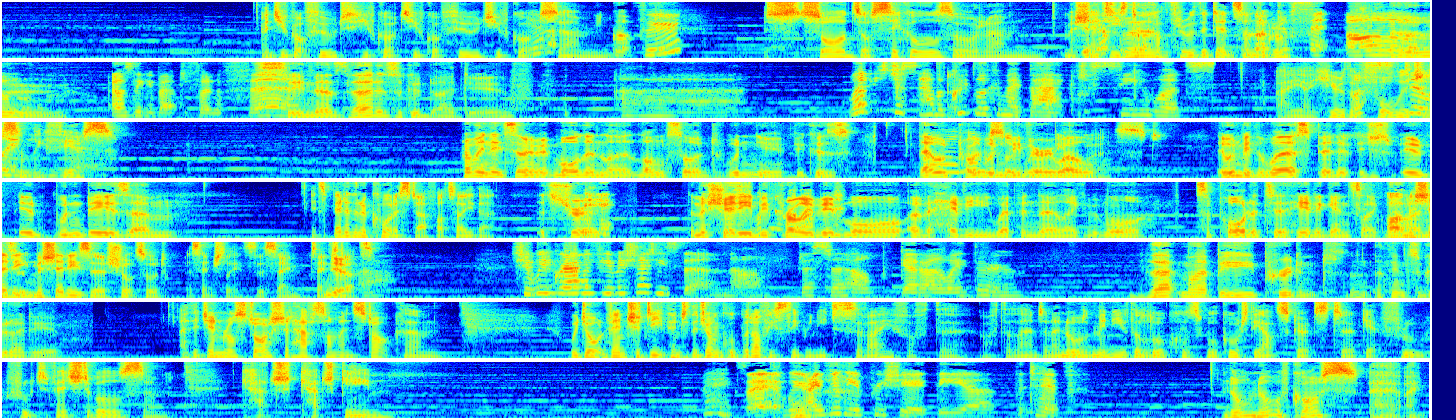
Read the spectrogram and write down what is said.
And you've got food. You've got you've got food. You've got um got food. s- swords or sickles or um machetes to well- cut through the dense We've undergrowth. defe- oh, oh. I was thinking about defend a fence. See, now that is a good idea. Uh, let me just have a quick look at my bag, just see what's. I, I hear the foliage is something fierce. Probably need something a bit more than lo- longsword, wouldn't you? Because that would Oh, probably wouldn't be very the well. worst. It wouldn't be the worst, but it, it just it, it wouldn't be as um. It's better than a quarter staff, I'll tell you that. It's true. The machete would be probably a bit more of a heavy weapon though, like a bit more supported to hit against like. Oh, machete. and- Machete's a short sword, essentially. It's the same same Yeah. stats. Should we grab a few machetes then, um, just to help get our way through? That might be prudent. I think it's a good idea. Uh, the general store should have some in stock. Um, we don't venture deep into the jungle, but obviously we need to survive off the off the land. And I know many of the locals will go to the outskirts to get fruit, fruit, vegetables, um, catch catch game. Thanks. I we, Oh. I really appreciate the uh, the tip. No, no, of course. Uh, I,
